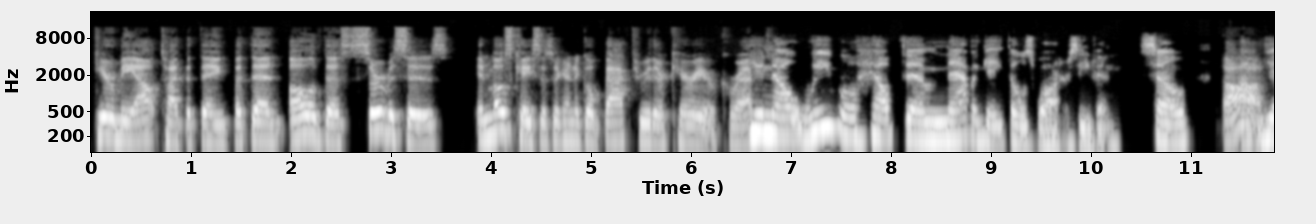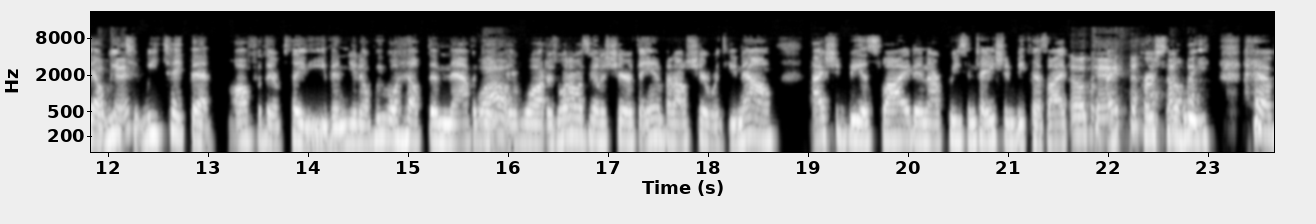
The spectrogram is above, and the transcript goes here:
hear me out type of thing. But then all of the services in most cases are going to go back through their carrier, correct? You know, we will help them navigate those waters even. So, ah, um, yeah, okay. we, t- we take that off of their plate even. You know, we will help them navigate wow. their waters. What I was going to share at the end, but I'll share with you now. I should be a slide in our presentation because I, okay. I personally have,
